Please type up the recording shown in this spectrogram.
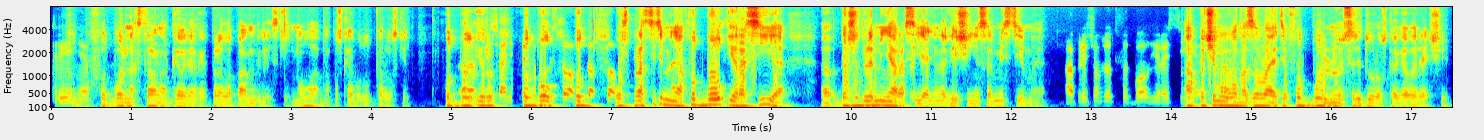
Тренер. В футбольных странах говорят, как правило, по-английски. Ну ладно, пускай будут по-русски. Футбол и, англичане- футбол, Стоп, фут- стоп, стоп. уж простите меня, футбол и Россия, э, даже для меня россиянина вещи несовместимые. А при чем тут футбол и Россия? А почему вы называете футбольную среду русскоговорящей?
